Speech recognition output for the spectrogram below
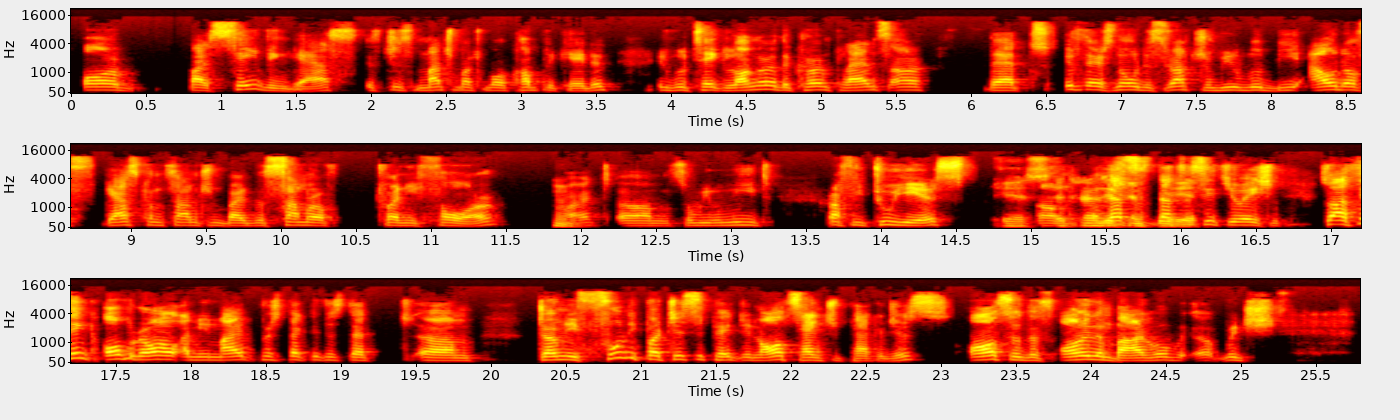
or by saving gas is just much, much more complicated. It will take longer. The current plans are that if there's no disruption, we will be out of gas consumption by the summer of 24, hmm. right? Um, so we will need roughly two years. Yes, um, that's that's the situation. So I think overall, I mean, my perspective is that um, Germany fully participated in all sanction packages. Also, this oil embargo, uh, which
